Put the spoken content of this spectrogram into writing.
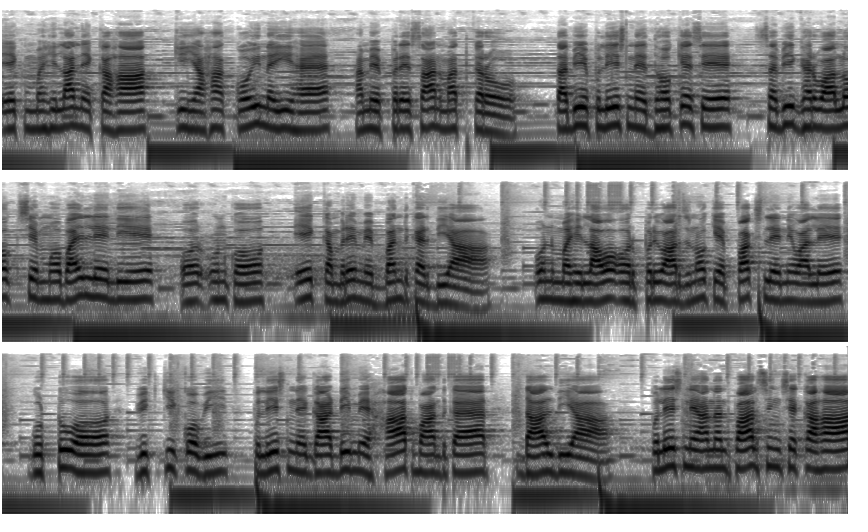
एक महिला ने कहा कि यहाँ कोई नहीं है, हमें परेशान मत करो। तभी पुलिस ने धोखे से सभी घर वालों से मोबाइल ले लिए और उनको एक कमरे में बंद कर दिया। उन महिलाओं और परिवारजनों के पक्ष लेने वाले गुट्टू और विक्की को भी पुलिस ने गाड़ी में हाथ बांधकर डाल दिया। पुलिस ने आनंदपाल सिंह से कहा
